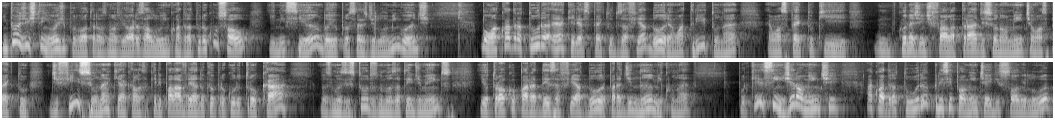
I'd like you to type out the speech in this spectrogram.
Então a gente tem hoje, por volta das 9 horas, a Lua em quadratura com o Sol, iniciando aí o processo de Lua minguante. Bom, a quadratura é aquele aspecto desafiador, é um atrito, né? É um aspecto que quando a gente fala tradicionalmente, é um aspecto difícil, né? que é aquela, aquele palavreado que eu procuro trocar nos meus estudos, nos meus atendimentos, e eu troco para desafiador, para dinâmico, né? Porque, sim, geralmente a quadratura, principalmente aí de Sol e Lua,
